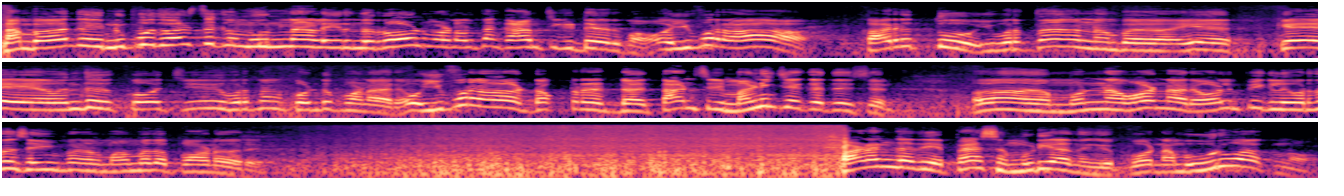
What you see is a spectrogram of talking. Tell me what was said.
நம்ம வந்து முப்பது வருஷத்துக்கு முன்னால் இருந்த ரோல் மாடல் தான் காமிச்சிக்கிட்டே இருக்கோம். ஓ இவரா? கருத்து இவர் தான் நம்ம ஏ- கே வந்து கோச்சு இவர் தான் கொண்டு போனார். ஓ இவரா டாக்டர் தான்ஸ்ரீ மணி ஜெகதீசன் முன்ன ஓடினார். ஒலிம்பிக்கில் இவர் தான் செமிஃபைனல் முகமதா போனவர். பழங்கதையை பேச முடியாதுங்க இப்போ. நம்ம உருவாக்கணும்.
